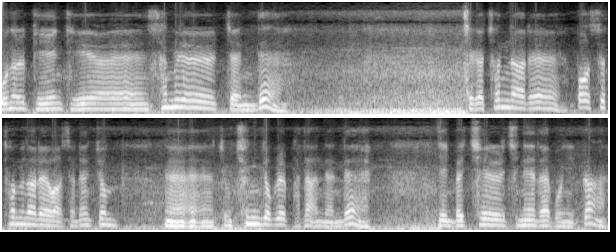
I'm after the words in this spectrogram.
오늘 비행 뒤엔 3일째인데 제가 첫날에 버스 터미널에 와서는 좀, 에, 좀 충격을 받았는데 이제 며칠 지내다 보니까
